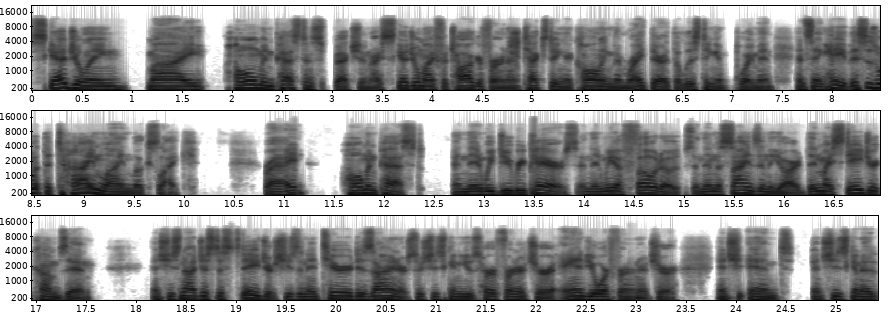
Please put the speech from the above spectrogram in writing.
scheduling my home and pest inspection. I schedule my photographer and I'm texting and calling them right there at the listing appointment and saying, hey, this is what the timeline looks like, right? Home and pest. And then we do repairs and then we have photos and then the signs in the yard. Then my stager comes in and she's not just a stager, she's an interior designer. So she's going to use her furniture and your furniture. And she and and she's going to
